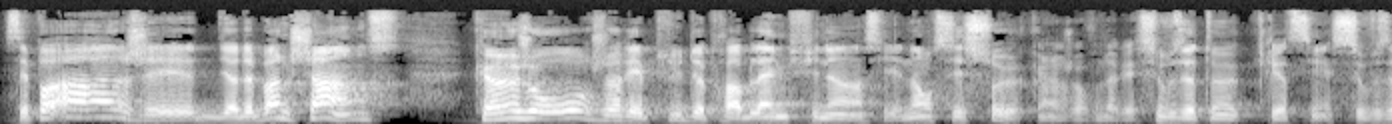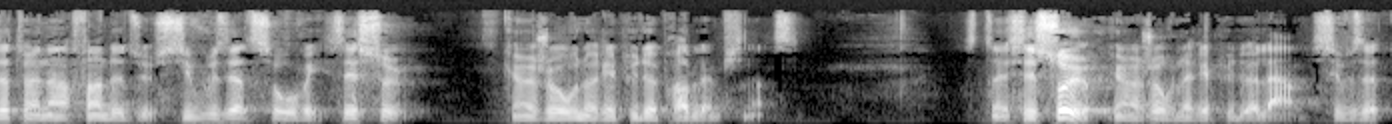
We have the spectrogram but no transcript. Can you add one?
C'est pas, ah, il y a de bonnes chances qu'un jour, j'aurai plus de problèmes financiers. Non, c'est sûr qu'un jour, vous n'aurez. Si vous êtes un chrétien, si vous êtes un enfant de Dieu, si vous êtes sauvé, c'est sûr qu'un jour, vous n'aurez plus de problèmes financiers. C'est sûr qu'un jour, vous n'aurez plus de larmes, si vous êtes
